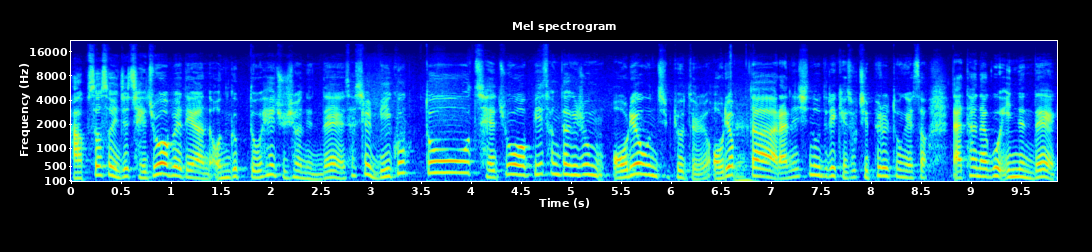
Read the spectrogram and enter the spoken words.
앞서서 이제 제조업에 대한 언급도 해주셨는데 사실 미국도 제조업이 상당히 좀 어려운 지표들, 어렵다라는 신호들이 계속 지표를 통해서 나타나고 있는데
